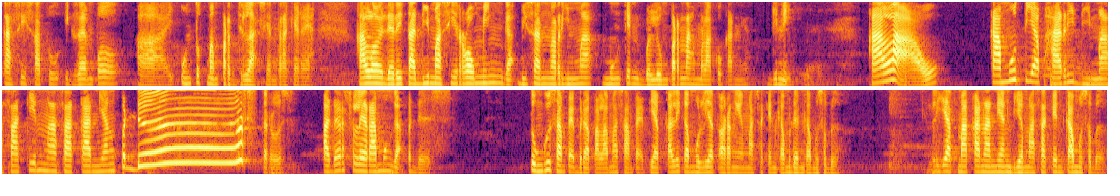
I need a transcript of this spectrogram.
kasih satu example uh, untuk memperjelas yang terakhir ya. Kalau dari tadi masih roaming nggak bisa nerima, mungkin belum pernah melakukannya. Gini, kalau kamu tiap hari dimasakin masakan yang pedes terus, padahal seleramu nggak pedes. Tunggu sampai berapa lama sampai tiap kali kamu lihat orang yang masakin kamu dan kamu sebel. Lihat makanan yang dia masakin kamu sebel.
